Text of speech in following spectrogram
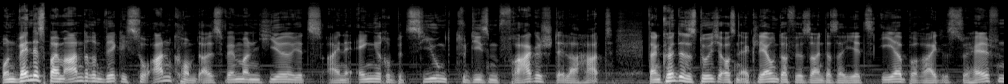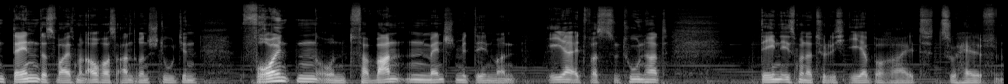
Und wenn es beim anderen wirklich so ankommt, als wenn man hier jetzt eine engere Beziehung zu diesem Fragesteller hat, dann könnte das durchaus eine Erklärung dafür sein, dass er jetzt eher bereit ist zu helfen, denn, das weiß man auch aus anderen Studien, Freunden und Verwandten, Menschen, mit denen man eher etwas zu tun hat, denen ist man natürlich eher bereit zu helfen.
